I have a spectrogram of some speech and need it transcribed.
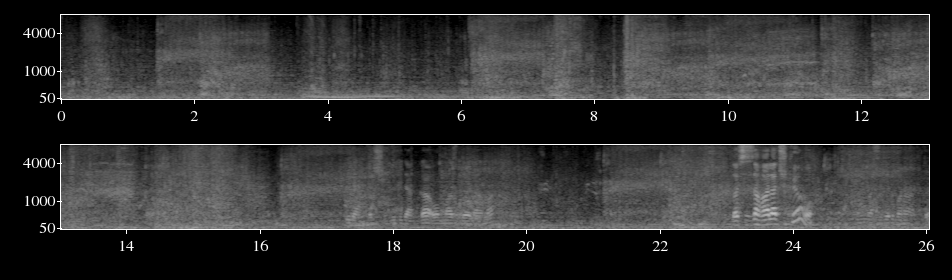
Bir dakika şimdi bir dakika olmaz böyle ama. Da sizden hala çıkıyor mu? Zehri bana attı.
